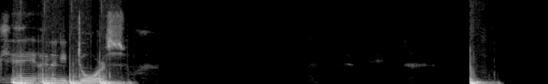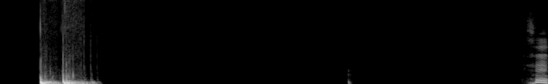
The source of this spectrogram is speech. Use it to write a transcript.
Okay, I'm going to need doors. Hmm.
